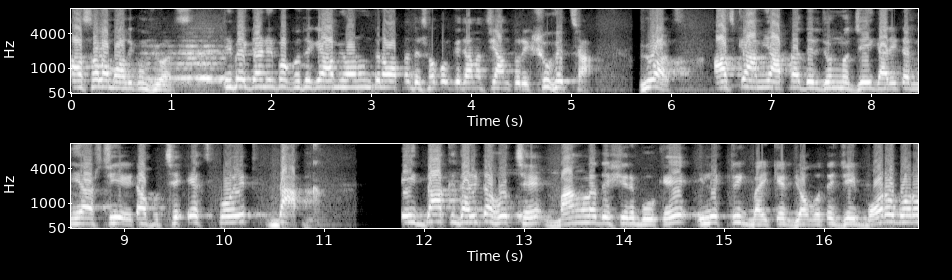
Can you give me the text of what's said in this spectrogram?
আসসালামু আলাইকুম ভিউয়ার্স। ইবেক জার্নির পক্ষ থেকে আমি অনন্তনাও আপনাদের সকলকে জানাচ্ছি আন্তরিক শুভেচ্ছা। ভিউয়ার্স, আজকে আমি আপনাদের জন্য যে গাড়িটা নিয়ে আসছি, এটা হচ্ছে এক্সপ্লোয়েট ডাক এই ডাক গাড়িটা হচ্ছে বাংলাদেশের বুকে ইলেকট্রিক বাইকের জগতে যে বড় বড়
